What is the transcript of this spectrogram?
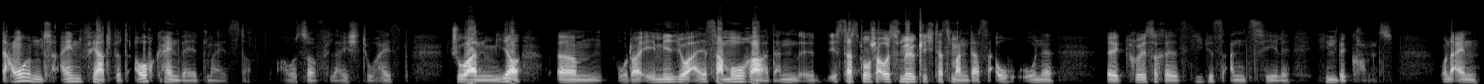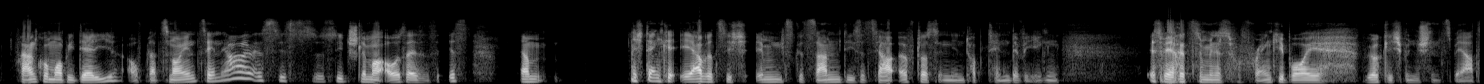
dauernd einfährt, wird auch kein Weltmeister. Außer vielleicht du heißt Joan Mir ähm, oder Emilio Alzamora. Dann äh, ist das durchaus möglich, dass man das auch ohne äh, größere Siegesanzähle hinbekommt. Und ein Franco Morbidelli auf Platz 19, ja, es, ist, es sieht schlimmer aus, als es ist. Ähm, ich denke, er wird sich insgesamt dieses Jahr öfters in den Top 10 bewegen. Es wäre zumindest für Frankie Boy wirklich wünschenswert.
